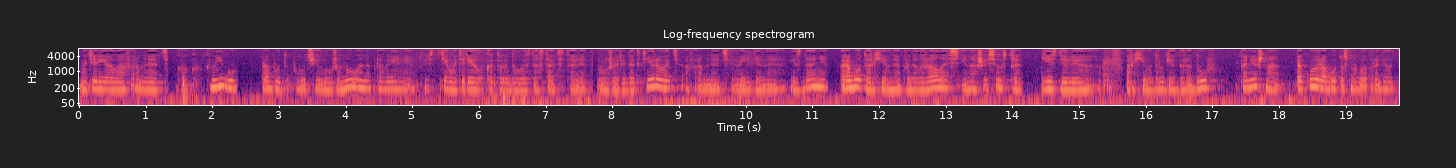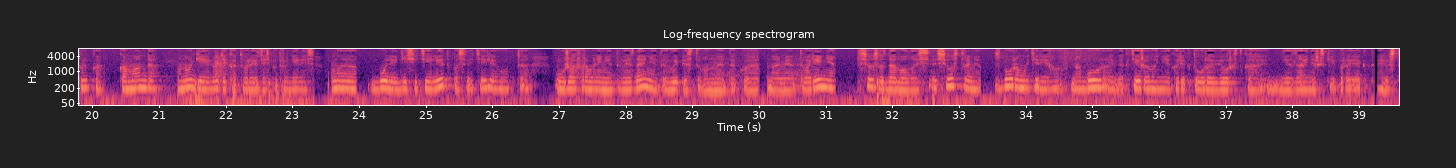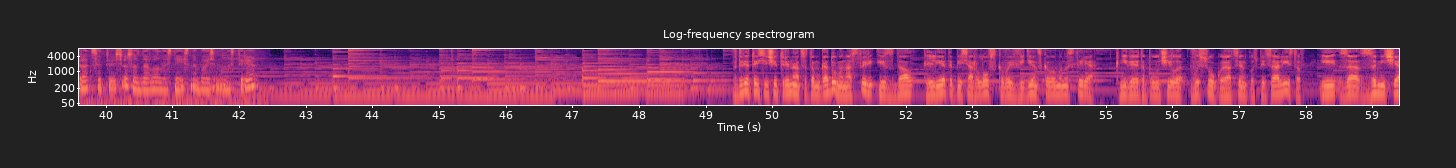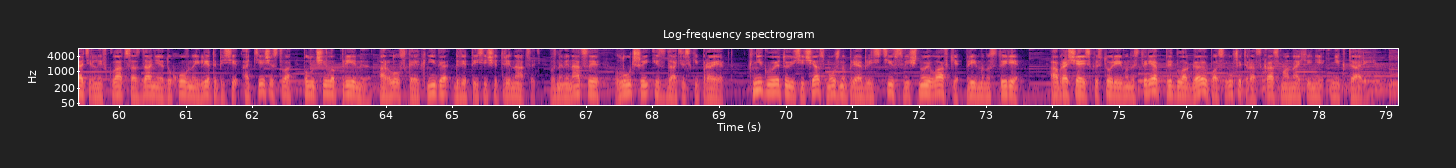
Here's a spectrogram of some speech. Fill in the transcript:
материалы оформлять как книгу. Работа получила уже новое направление, то есть те материалы, которые удалось достать, стали уже редактировать, оформлять в единое издание. Работа архивная продолжалась, и наши сестры ездили в архивы других городов. Конечно, такую работу смогла проделать только команда многие люди, которые здесь потрудились. Мы более 10 лет посвятили вот э, уже оформлению этого издания, это выпистыванное такое нами творение. Все создавалось сестрами, сбора материалов, набор, редактирование, корректура, верстка, дизайнерский проект, иллюстрации. То есть все создавалось здесь, на базе монастыря. В 2013 году монастырь издал летопись Орловского Введенского монастыря. Книга эта получила высокую оценку специалистов и за замечательный вклад в создание духовной летописи Отечества получила премию «Орловская книга-2013» в номинации «Лучший издательский проект». Книгу эту и сейчас можно приобрести в свечной лавке при монастыре. Обращаясь к истории монастыря, предлагаю послушать рассказ монахини Нектарии.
